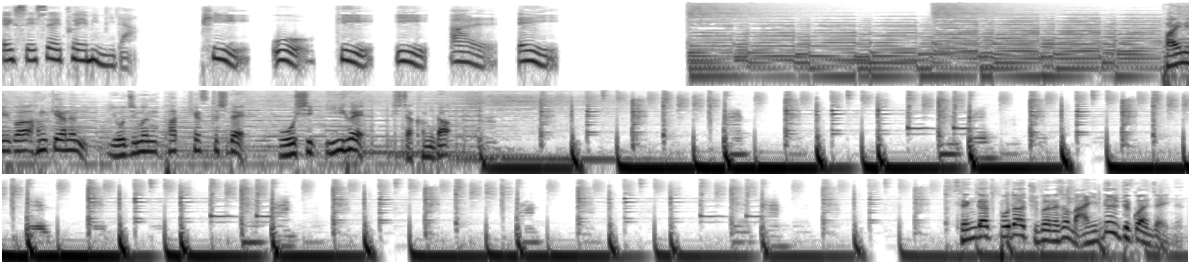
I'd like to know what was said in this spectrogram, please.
XSFM입니다. P, O, D, E, R, A. 바이닐과 함께하는 요즘은 팟캐스트 시대 52회 시작합니다. 생각보다 주변에서 많이들 듣고 앉아있는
